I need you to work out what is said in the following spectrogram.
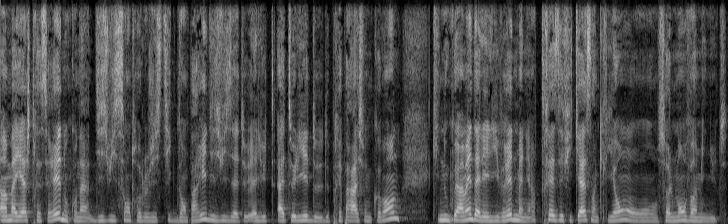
Un maillage très serré. Donc, on a 18 centres logistiques dans Paris, 18 atel- ateliers de, préparation de commandes qui nous permettent d'aller livrer de manière très efficace un client en seulement 20 minutes.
